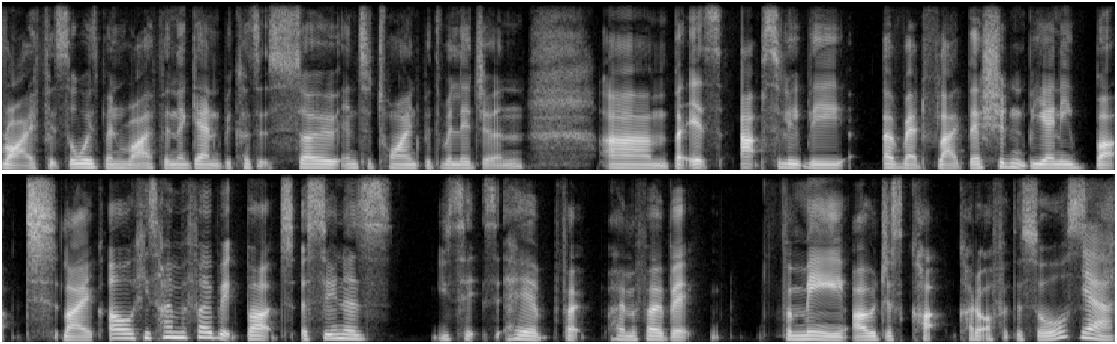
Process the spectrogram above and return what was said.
rife. It's always been rife, and again because it's so intertwined with religion. Um, but it's absolutely a red flag. There shouldn't be any but. Like, oh, he's homophobic, but as soon as you hear pho- homophobic, for me, I would just cut cut it off at the source. Yeah.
